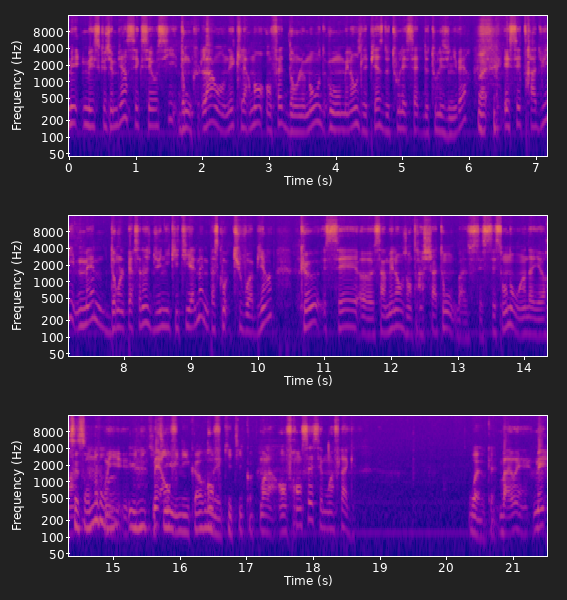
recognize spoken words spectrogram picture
mais, mais ce que j'aime bien, c'est que c'est aussi. Donc là, on est clairement en fait dans le monde où on mélange les pièces de tous les sets, de tous les univers. Ouais. Et c'est traduit même dans le personnage d'Unikitty elle-même. Parce que tu vois bien que c'est euh, un mélange entre un chaton, bah, c'est son nom hein, d'ailleurs. hein. C'est son nom, Oui, hein. Unikitty, mais en- Unicorn en- et Kitty, quoi. Voilà, en français, c'est moins flag. Ouais, ok. Bah ouais, mais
